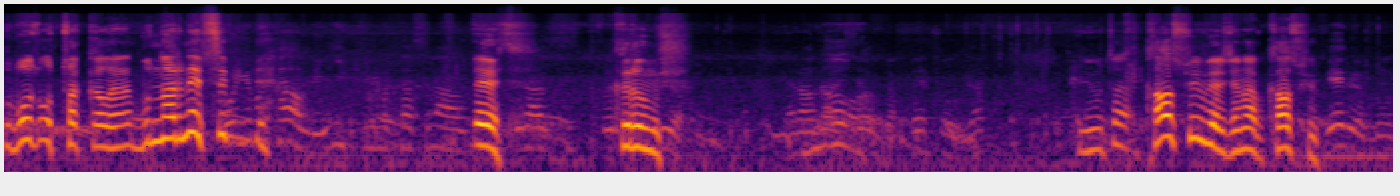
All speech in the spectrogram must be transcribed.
Bu boz ot takkalı. Bunların hepsi Bu yumurta aldı. İlk yumurtasını aldı. Evet. Biraz kırılmış. Herhalde şey olacak, bet olacak. Yumurta kalsiyum vereceksin abi kalsiyum. Veriyorum. veriyorum.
